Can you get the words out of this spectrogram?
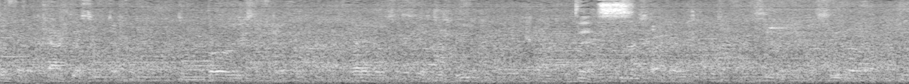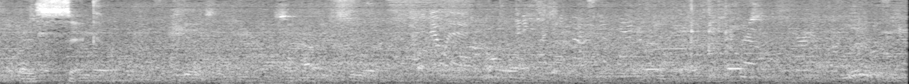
different cactus different birds different animals. It's just beautiful. This Stuff that you can see is sick. Literally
